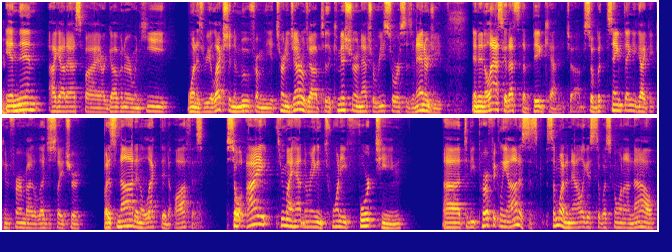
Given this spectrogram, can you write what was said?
Mm-hmm. And then I got asked by our governor when he won his reelection to move from the attorney general job to the commissioner of natural resources and energy. And in Alaska, that's the big cabinet job. So, but same thing, you got to get confirmed by the legislature, but it's not an elected office. So I threw my hat in the ring in 2014. Uh, to be perfectly honest, it's somewhat analogous to what's going on now.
